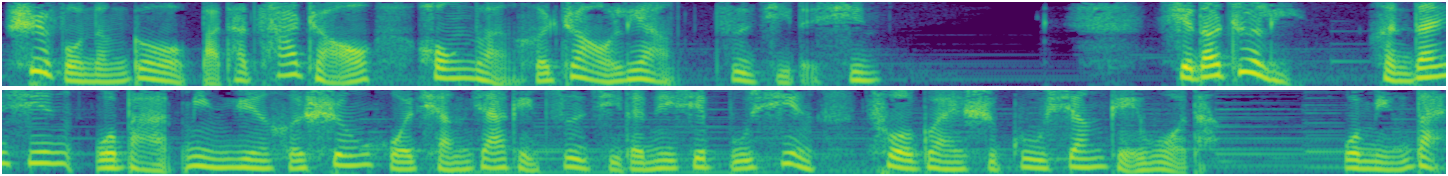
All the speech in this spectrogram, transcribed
是否能够把它擦着，烘暖和照亮自己的心。写到这里，很担心我把命运和生活强加给自己的那些不幸，错怪是故乡给我的。我明白，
